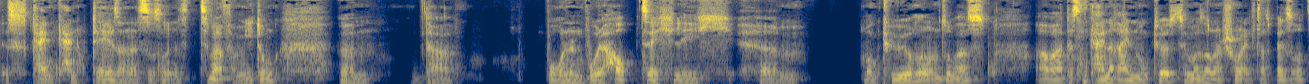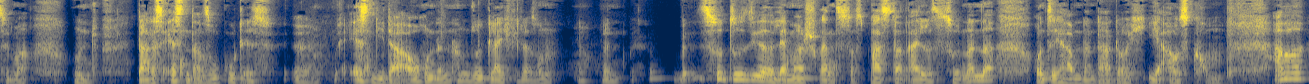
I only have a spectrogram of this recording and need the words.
es ist kein, kein Hotel, sondern es ist eine Zimmervermietung. Ähm, da wohnen wohl hauptsächlich ähm, Monteure und sowas. Aber das sind keine reinen Monteurszimmer, sondern schon etwas bessere Zimmer. Und da das Essen da so gut ist, äh, essen die da auch und dann haben sie gleich wieder so ein, ja, so, so dieser Lämmerschwanz, das passt dann alles zueinander und sie haben dann dadurch ihr Auskommen. Aber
